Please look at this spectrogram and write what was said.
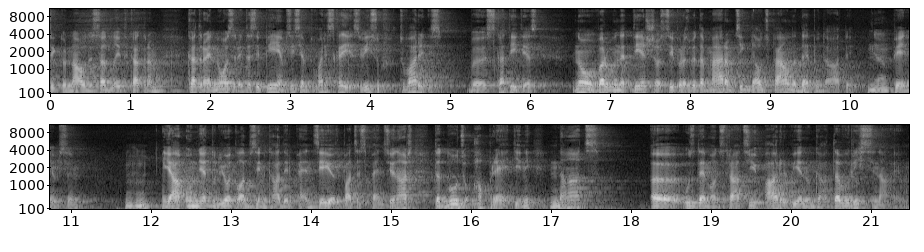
cik tur naudas sadalīta katram, katrai nozarei. Tas ir pieejams visiem. Tu vari skatīties visu. Tu vari skatīties nu, varbūt ne tieši šos ciprus, bet apmēram cik daudz pelna deputāti. Jā. Pieņemsim. Mm -hmm. Ja, un, ja tu ļoti labi zini, kāda ir pensija, jo tu pats esi pensionārs, tad lūdzu aprēķini, nāc uh, uz demonstrāciju ar vienu gatavu risinājumu.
